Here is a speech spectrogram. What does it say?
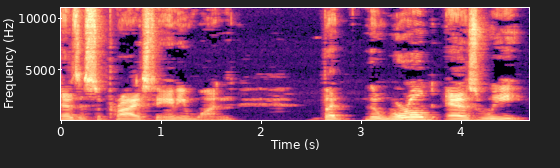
as a surprise to anyone. But the world as we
